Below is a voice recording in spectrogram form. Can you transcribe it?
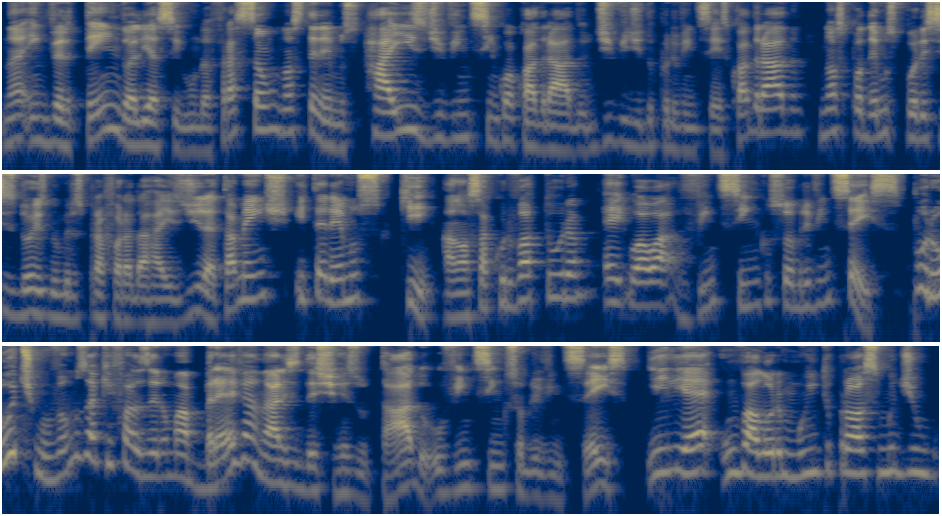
né, invertendo ali a segunda fração, nós teremos raiz de 25 ao quadrado dividido por 26 quadrado. Nós podemos pôr esses dois números para fora da raiz diretamente e teremos que a nossa curvatura é igual a 25 sobre 26. Por último, vamos aqui fazer uma breve análise deste resultado, o 25 sobre 26, e ele é um valor muito próximo de 1.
